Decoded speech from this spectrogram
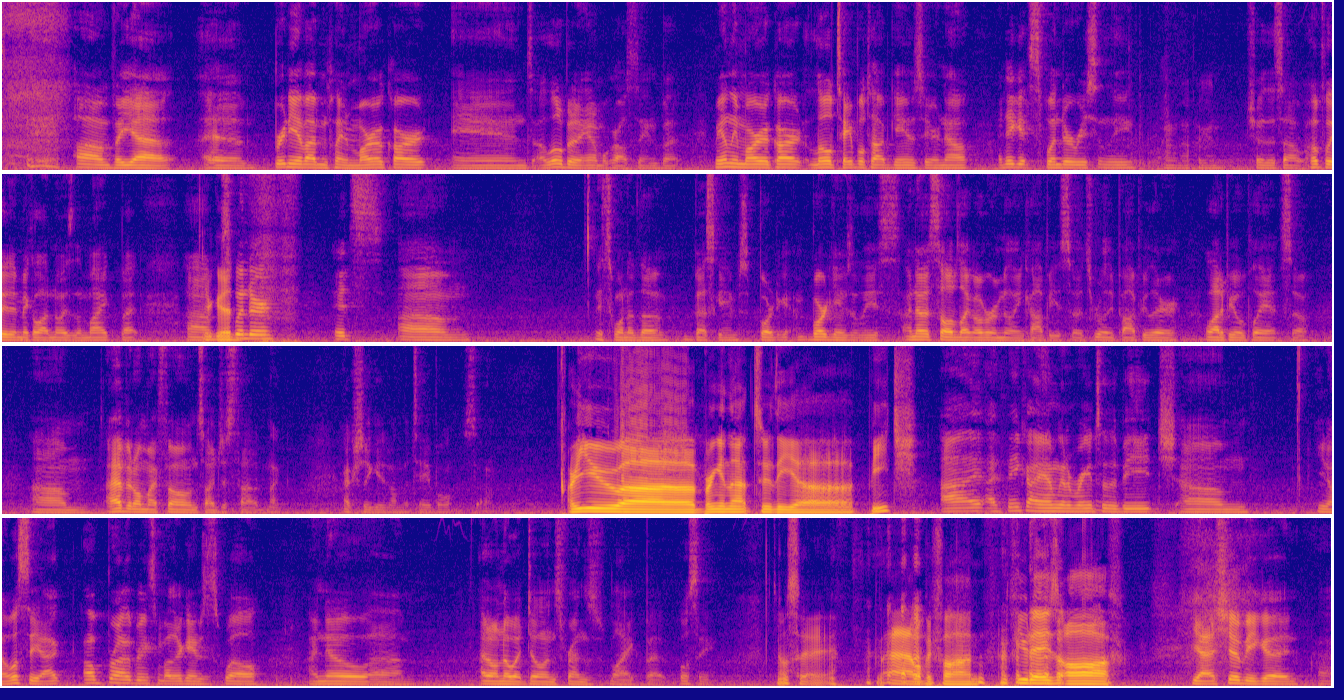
um, but yeah, uh, Brittany and I have been playing Mario Kart and a little bit of Animal Crossing, but mainly Mario Kart. Little tabletop games here now. I did get Splendor recently. I don't know if I can show this out. Hopefully, it didn't make a lot of noise in the mic, but um. Splendor. It's um, it's one of the best games board board games at least. I know it's sold like over a million copies, so it's really popular. A lot of people play it, so um, I have it on my phone, so I just thought like actually get it on the table. So Are you uh, bringing that to the uh, beach? I I think I am gonna bring it to the beach. Um, you know, we'll see. I I'll probably bring some other games as well. I know. Um, I don't know what Dylan's friends like, but we'll see. We'll see. That'll be fun. A few days off. Yeah, it should be good. Um,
